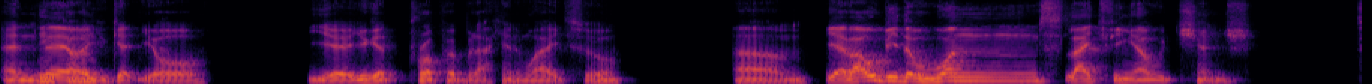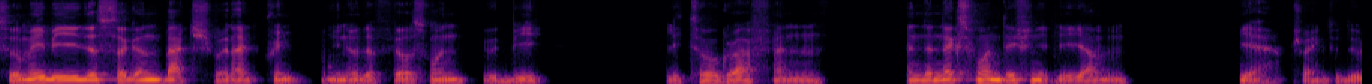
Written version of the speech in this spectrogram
and there you get your yeah you get proper black and white. So um yeah, that would be the one slight thing I would change. So maybe the second batch when I print, you know, the first one it would be lithograph, and and the next one definitely um yeah trying to do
